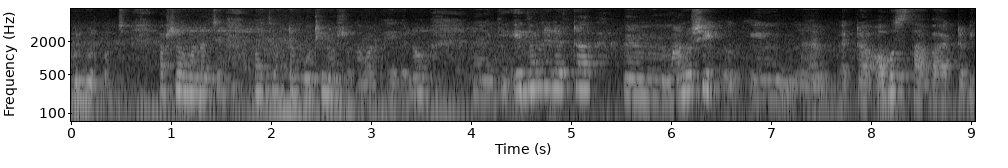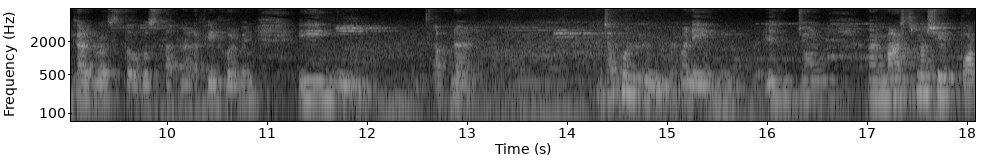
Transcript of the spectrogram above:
ঘুরঘুর করছেন। সবসময় মনে হচ্ছে, হয়তো একটা কঠিন অসুখ আমার হয়ে গেল। কি এই ধরনের একটা মানসিক একটা অবস্থা বা একটা বিকারগ্রস্ত অবস্থা আপনারা ফিল করবেন। এই, আপনার যখন মানে জুন মার্চ মাসের পর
